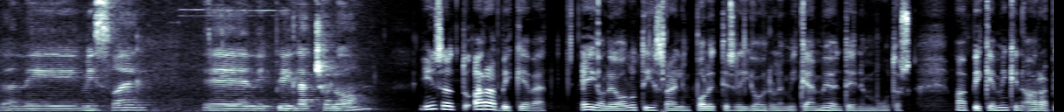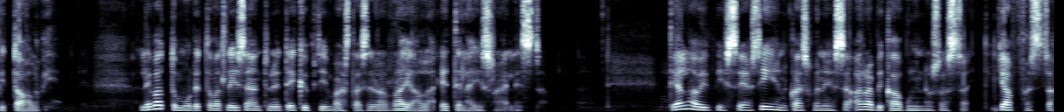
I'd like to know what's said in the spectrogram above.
ואני מישראל, אה, אני פעילת שלום. Niin sanottu arabikevät ei ole ollut Israelin poliittiselle johdolle mikään myönteinen muutos, vaan pikemminkin arabitalvi. Levottomuudet ovat lisääntyneet Egyptin vastaisella rajalla Etelä-Israelissa. Tel Avivissa ja siihen kasvaneessa arabikaupungin osassa Jaffassa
